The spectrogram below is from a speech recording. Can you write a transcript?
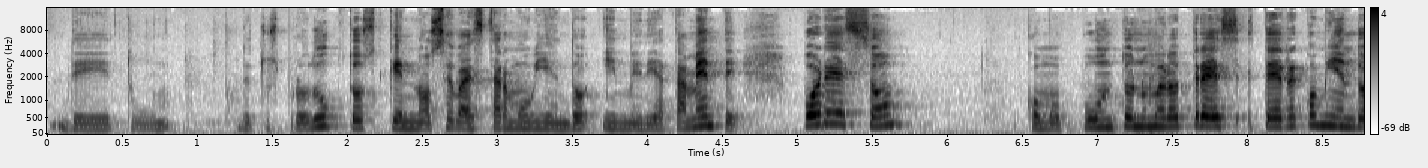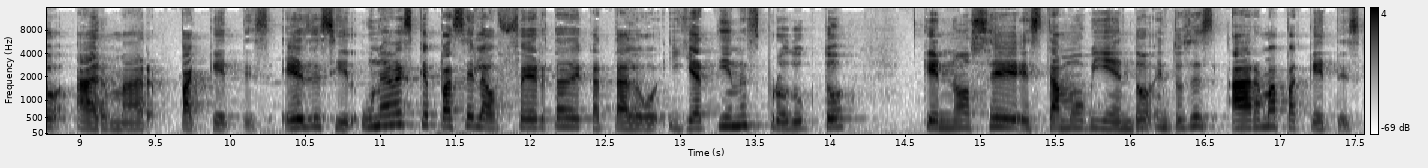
de, tu, de tus productos que no se va a estar moviendo inmediatamente. Por eso, como punto número 3, te recomiendo armar paquetes. Es decir, una vez que pase la oferta de catálogo y ya tienes producto que no se está moviendo, entonces arma paquetes.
